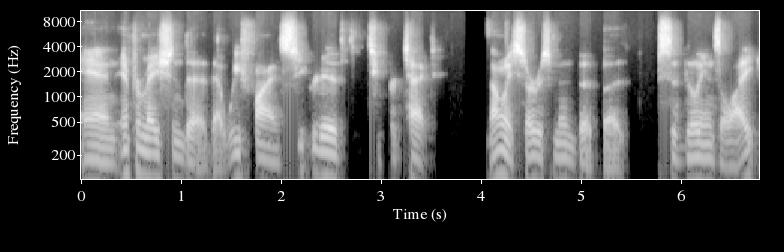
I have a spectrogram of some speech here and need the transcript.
and information that, that we find secretive to protect not only servicemen, but, but civilians alike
